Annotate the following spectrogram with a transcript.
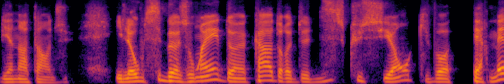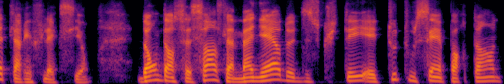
bien entendu. Il a aussi besoin d'un cadre de discussion qui va permettre la réflexion. Donc, dans ce sens, la manière de discuter est tout aussi importante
